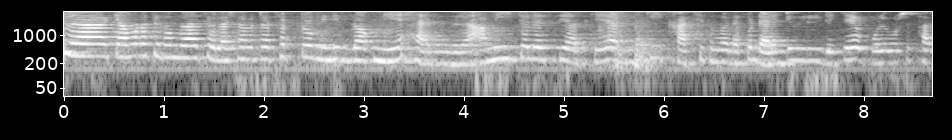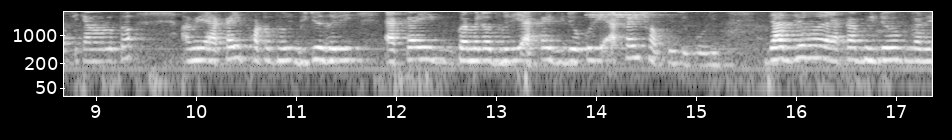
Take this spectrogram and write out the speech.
বন্ধুরা, কেমন আছো তোমরা? চলে আসলাম একটা ছোট্ট মিনি ব্লগ নিয়ে। হ্যাঁ বন্ধুরা, আমি চলে এসেছি আজকে। আমি কি খাচ্ছি তোমরা দেখো, ডাইনিং টেবিল ডেকে উপরে বসে খাচ্ছি কেন বলো তো? আমি একাই ফটো ধরি ভিডিও ধরি, একাই ক্যামেরা ধরি, একাই ভিডিও করি, একাই সব কিছু করি। যার জন্য একা ভিডিও মানে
